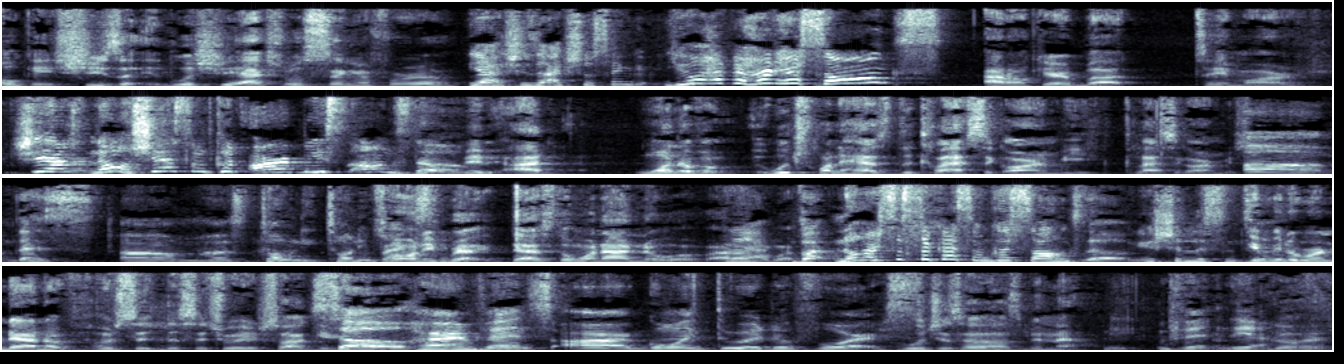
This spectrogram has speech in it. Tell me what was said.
okay, she's a was she actual singer for real? Yeah, she's an actual singer. You haven't heard her songs? I don't care about Tamar. She has no. She has some good R&B songs though. Maybe I one of them. Which one has the classic R and B? Classic R and B. Um, that's um her Toni Toni Braxton. Toni Brack. That's the one I know of. I don't know about. but Tamar. no, her sister got some good songs though. You should listen to. Give me the rundown of her the situation so I give So her and Vince are going through a divorce. Which is her husband now. Vin, yeah. Go ahead.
